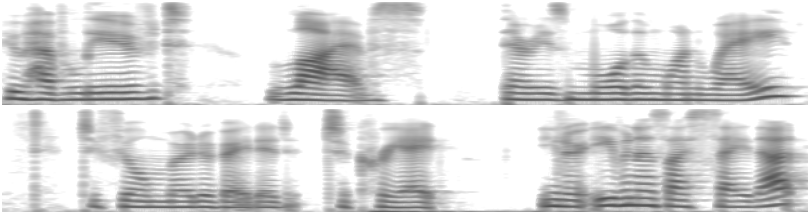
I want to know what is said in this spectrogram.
who have lived lives, there is more than one way to feel motivated to create. You know, even as I say that,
